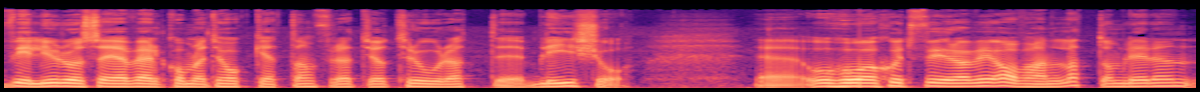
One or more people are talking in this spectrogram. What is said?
vill ju då säga välkomna till Hockeyettan för att jag tror att det blir så och HA74 har vi avhandlat, de blir en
